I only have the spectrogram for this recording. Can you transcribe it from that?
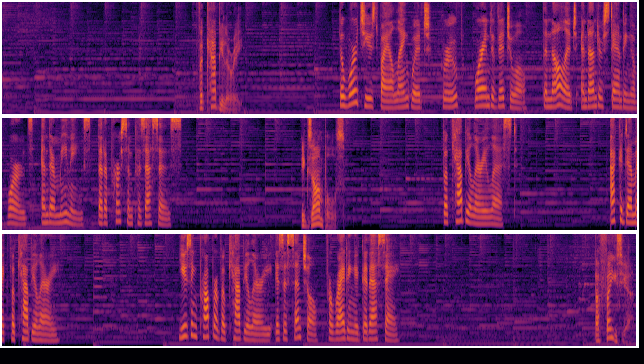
Vocabulary The words used by a language, group, or individual, the knowledge and understanding of words and their meanings that a person possesses. Examples Vocabulary list Academic vocabulary Using proper vocabulary is essential for writing a good essay. Aphasia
